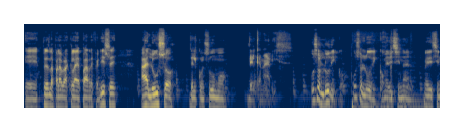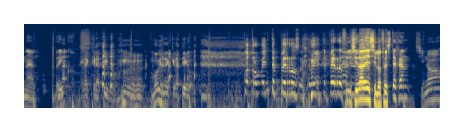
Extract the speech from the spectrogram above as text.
eh, pues es la palabra clave para referirse al uso del consumo del cannabis. Uso lúdico, Uso lúdico, medicinal, medicinal, rico. na- recreativo, muy recreativo. 420 perros. 20 perros, felicidades si lo festejan. Si no,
